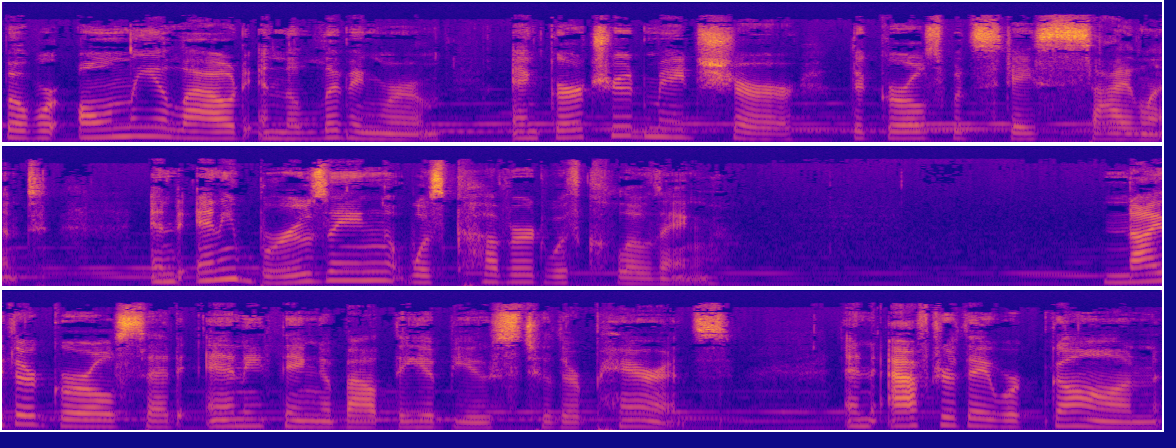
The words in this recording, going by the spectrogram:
but were only allowed in the living room, and Gertrude made sure the girls would stay silent, and any bruising was covered with clothing. Neither girl said anything about the abuse to their parents. And after they were gone,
